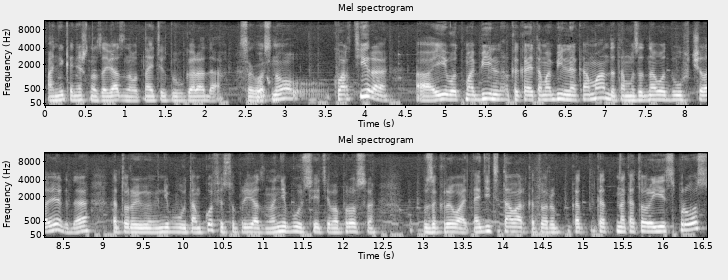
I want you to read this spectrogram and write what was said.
они, конечно, завязаны вот на этих двух городах. Согласен. Вот, но квартира и вот мобиль, какая-то мобильная команда там из одного-двух человек, да, которые не будут там к офису привязаны, они будут все эти вопросы закрывать. Найдите товар, который, ко- ко- на который есть спрос,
